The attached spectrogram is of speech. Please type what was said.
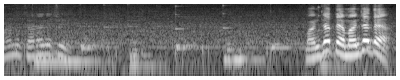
Mana caranya cuy? Manjat ya, manjat ya.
